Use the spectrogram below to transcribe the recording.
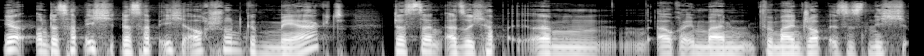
ja und das habe ich, das habe ich auch schon gemerkt, dass dann, also ich habe ähm, auch in meinem, für meinen Job ist es nicht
